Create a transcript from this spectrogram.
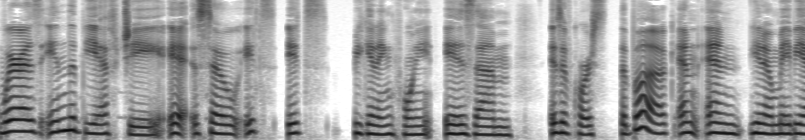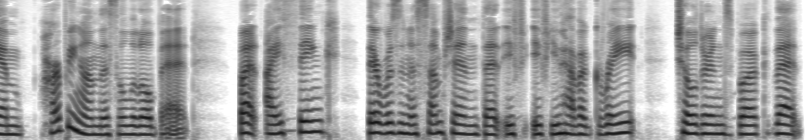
Whereas in the BFG, it, so its its beginning point is um is of course the book, and and you know maybe I'm harping on this a little bit, but I think there was an assumption that if if you have a great children's book that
